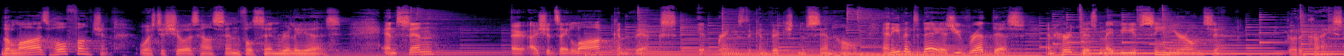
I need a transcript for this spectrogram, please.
The law's whole function was to show us how sinful sin really is. And sin, I should say, law convicts. It brings the conviction of sin home. And even today, as you've read this and heard this, maybe you've seen your own sin. Go to Christ.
